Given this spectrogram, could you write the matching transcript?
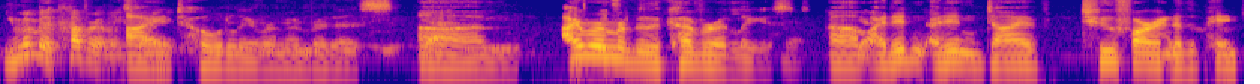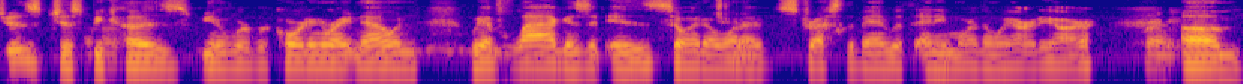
You remember the cover at least? Right? I totally remember this. Yeah. Um, I remember the cover at least. Yeah. Um, yeah. I didn't. I didn't dive too far into the pages just uh-huh. because you know we're recording right now and we have lag as it is, so I don't sure. want to stress the bandwidth any more than we already are. Right. Um,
